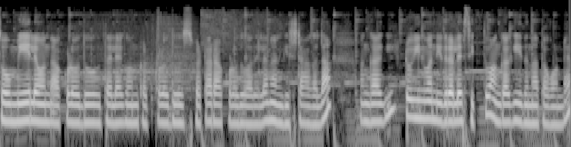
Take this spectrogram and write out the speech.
ಸೊ, ಮೇಲೆ ಒಂದು ಹಾಕ್ಕೊಳ್ಳೋದು ತಲೆಗೆ ಒಂದು ಕಟ್ಕೊಳ್ಳೋದು ಸ್ವೆಟರ್ ಹಾಕ್ಕೊಳ್ಳೋದು ಅದೆಲ್ಲ ನನಗೆ ಇಷ್ಟ ಆಗೋಲ್ಲ. ಹಂಗಾಗಿ ಟು ಇನ್ ಒನ್ ಇದರಲ್ಲೇ ಸಿಕ್ತು. ಹಂಗಾಗಿ ಇದನ್ನು ತೊಗೊಂಡೆ.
